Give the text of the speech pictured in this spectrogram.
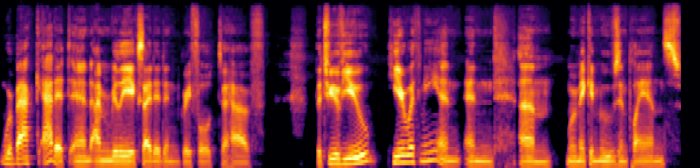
we're back at it and I'm really excited and grateful to have the two of you here with me and and um, we're making moves and plans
